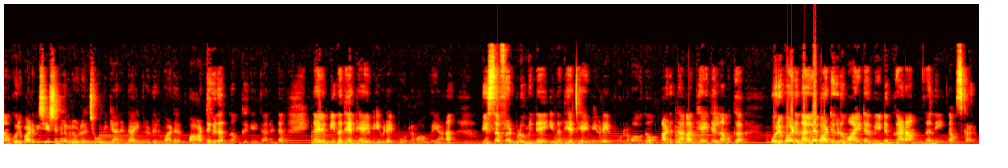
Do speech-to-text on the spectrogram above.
നമുക്ക് ഒരുപാട് വിശേഷങ്ങൾ ഇവരോട് ചോദിക്കാനുണ്ട്. ഇവരുടെ ഒരുപാട് പാട്ടുകൾ നമുക്ക് കേൾക്കാനുണ്ട്. എന്തായാലും ഇന്നത്തെ അധ്യായം ഇവിടെ പൂർണമാവുകയാണ്. ദി സഫ്രഡ് ബ്ലൂമിന്റെ ഇന്നത്തെ അധ്യായം ഇവിടെ പൂർണമാവുന്നു. അടുത്ത അധ്യായത്തിൽ നമുക്ക് ഒരുപാട് നല്ല പാട്ടുകളുമായിട്ട് വീണ്ടും കാണാം. നന്ദി നമസ്കാരം.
